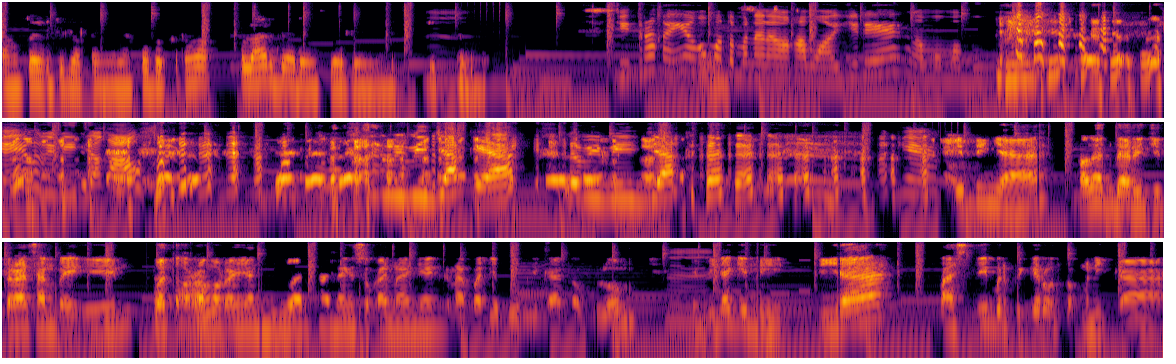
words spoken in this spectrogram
orang tua juga pengen aku berkeluarga dan sebagainya gitu. Hmm. Citra kayaknya aku mau temenan sama kamu aja deh, nggak mau sama Bunga. Kayaknya lebih bijak kau. Lebih bijak ya. Lebih bijak. Oke. Intinya, kalau yang dari Citra sampaikan, buat orang-orang yang di luar sana yang suka nanyain kenapa dia belum nikah atau belum, Hmm. intinya gini, dia pasti berpikir untuk menikah.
